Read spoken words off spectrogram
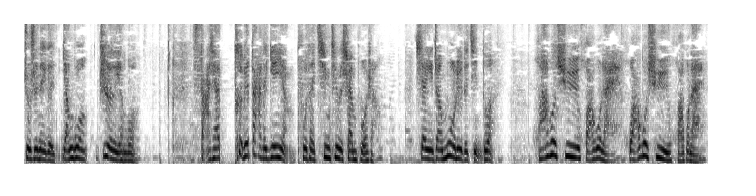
就是那个阳光炙热的阳光，洒下特别大的阴影，铺在青青的山坡上，像一张墨绿的锦缎。划过去，划过来，划过去，划过来，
